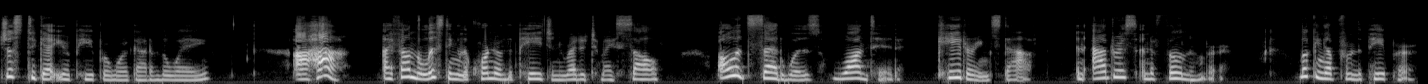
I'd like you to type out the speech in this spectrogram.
just to get your paperwork out of the way. Aha! I found the listing in the corner of the page and read it to myself. All it said was wanted, catering staff, an address and a phone number. Looking up from the paper,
